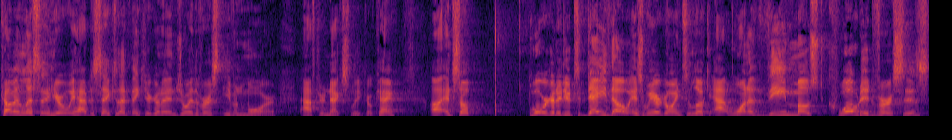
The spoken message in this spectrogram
come and listen and hear what we have to say because I think you're going to enjoy the verse even more after next week, okay? Uh, and so what we're going to do today, though, is we are going to look at one of the most quoted verses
